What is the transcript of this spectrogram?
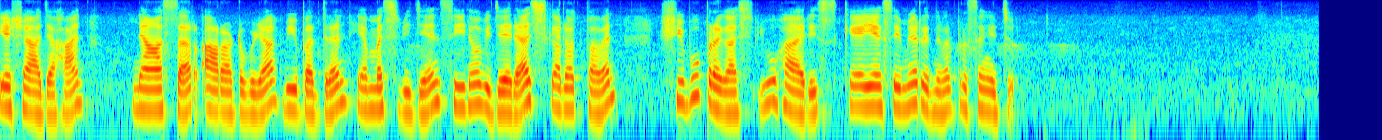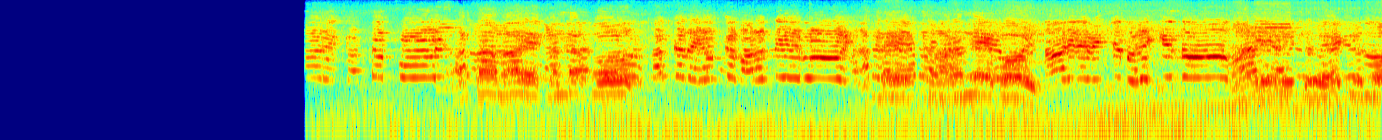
A. Shajahan Nasar Arattupuzha V. Bhadran M. S. Vijayan Seeno Vijayaraj Kalothbhavan Shibu Prakash U. Haris K. A. Simeer എന്നിവർ പ്രസംഗിച്ചു ഭർത്താമാരെ കണ്ടപ്പോൾ ഭർത്താമാരെ കണ്ടപ്പോൾ അക്കതയൊക്കെ മറന്നേ പോയി. അക്കതയൊക്കെ മറന്നേ പോയി. നാടിനെ വിറ്റ് തുലയ്ക്കുന്നു. നാടിനെ വിറ്റ് തുറയ്ക്കുന്നു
